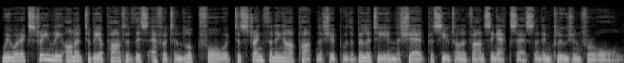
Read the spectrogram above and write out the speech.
We were extremely honored to be a part of this effort and look forward to strengthening our partnership with Ability in the shared pursuit on advancing access and inclusion for all.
